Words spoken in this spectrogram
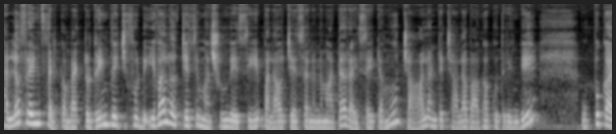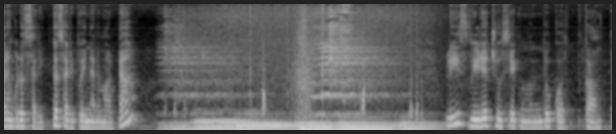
Hello friends welcome back to dream veg food ఇవాళ వచ్చేసి మష్రూమ్ వేసి పలావ్ చేశానన్నమాట. రైస్ ఐటము చాలా అంటే చాలా బాగా కుదిరింది. ఉప్పు కారం కూడా సరిగ్గా సరిపోయిందనమాట ప్లీజ్ వీడియో చూసే ముందు కాస్త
